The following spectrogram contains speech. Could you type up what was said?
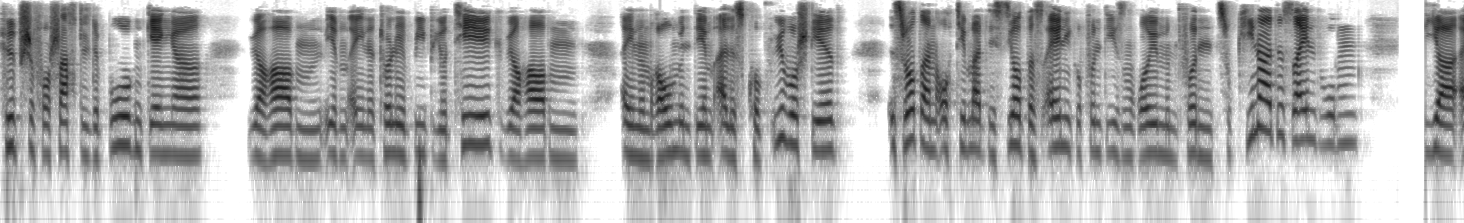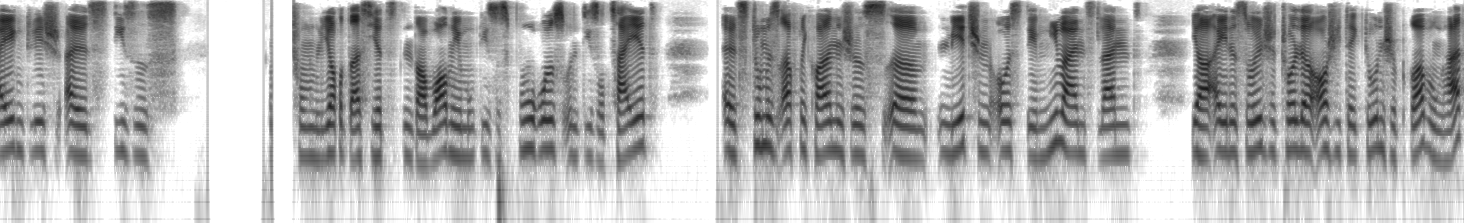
hübsche verschachtelte Bogengänge. Wir haben eben eine tolle Bibliothek. Wir haben einen Raum, in dem alles kopfüber steht. Es wird dann auch thematisiert, dass einige von diesen Räumen von Tsukina designt wurden, die ja eigentlich als dieses ich formuliere das jetzt in der Wahrnehmung dieses Buches und dieser Zeit als dummes afrikanisches äh, Mädchen aus dem Niemandsland ja eine solche tolle architektonische Begabung hat,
